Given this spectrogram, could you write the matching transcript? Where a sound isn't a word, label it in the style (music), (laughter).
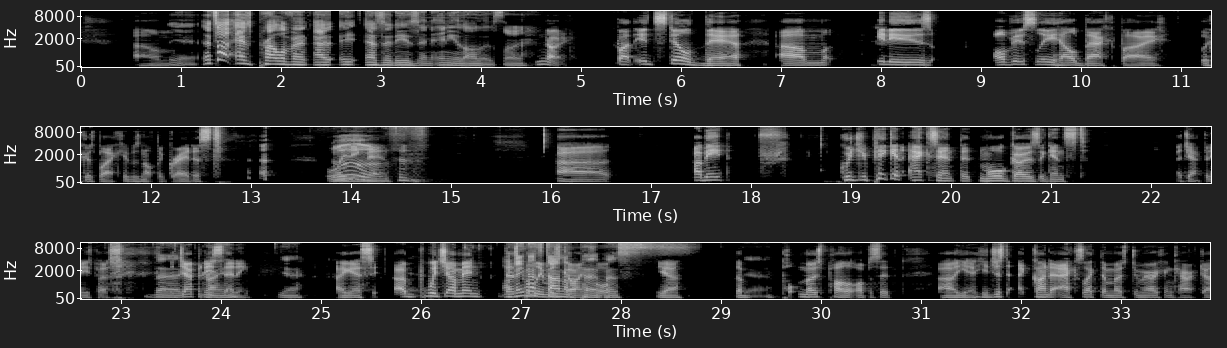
Um, Yeah, it's not as prevalent as, as it is in any of the others, though. No, but it's still there. Um, it is obviously held back by Lucas Black. He was not the greatest (laughs) leading man. (laughs) Uh, I mean, could you pick an accent that more goes against a Japanese person, The a (laughs) Japanese setting? Yeah, I guess. Uh, which I mean, I that's think probably that's what done he's on going for. Yeah. The Yeah. po- most polar opposite. Uh, yeah, he just kind of acts like the most American character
